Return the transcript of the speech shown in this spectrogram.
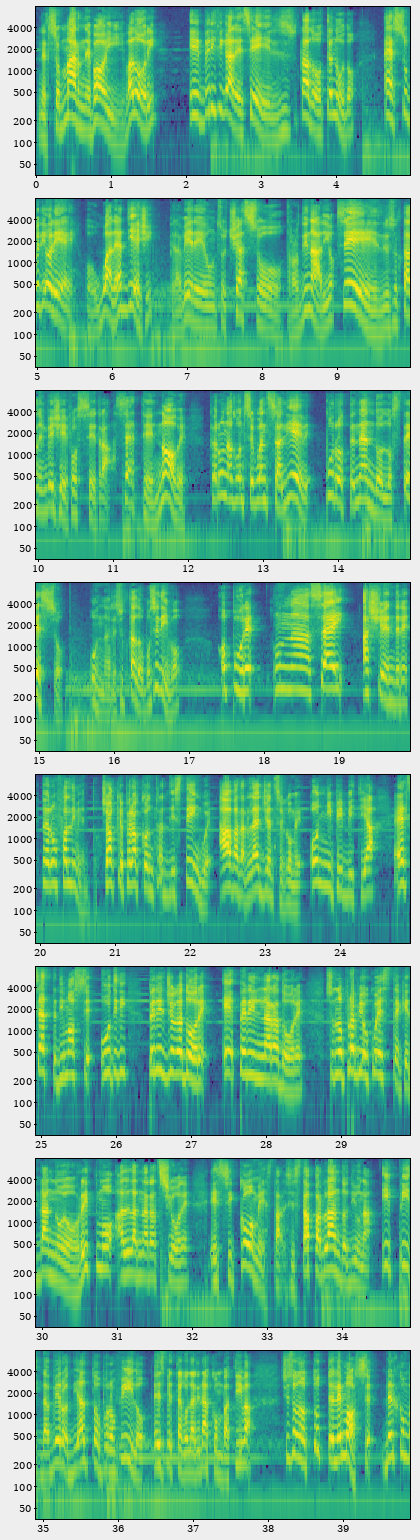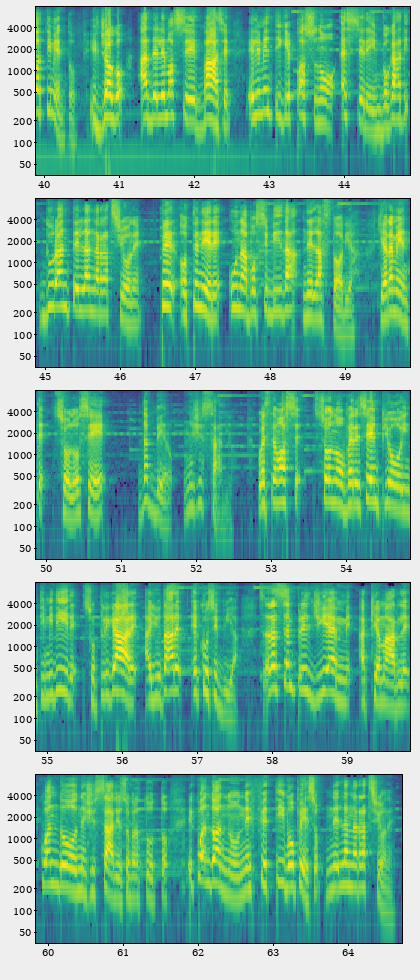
Nel sommarne poi i valori e verificare se il risultato ottenuto è superiore o uguale a 10 per avere un successo straordinario, se il risultato invece fosse tra 7 e 9 per una conseguenza lieve pur ottenendo lo stesso un risultato positivo, oppure un 6 a scendere per un fallimento. Ciò che però contraddistingue Avatar Legends come ogni PBTA è il set di mosse utili per il giocatore e per il narratore, sono proprio queste che danno ritmo alla narrazione e siccome sta, si sta parlando di una IP davvero di alto profilo e spettacolarità combattiva, ci sono tutte le mosse del combattimento. Il gioco ha delle mosse base, elementi che possono essere invocati durante la narrazione per ottenere una possibilità nella storia. Chiaramente solo se davvero necessario. Queste mosse sono per esempio intimidire, supplicare, aiutare e così via. Sarà sempre il GM a chiamarle quando necessario soprattutto e quando hanno un effettivo peso nella narrazione.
